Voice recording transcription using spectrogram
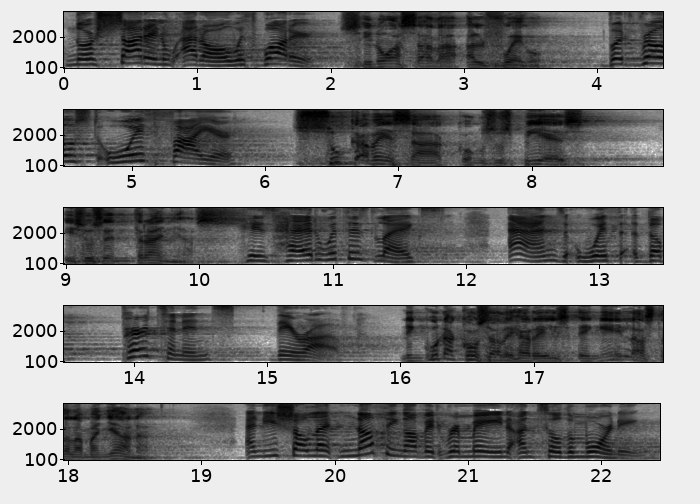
nor sodden at all with water, sino asada al fuego. but roast with fire. Su cabeza con sus pies y sus entrañas. his head with his legs, and with the pertinence thereof. Ninguna cosa dejaréis en él hasta la mañana. And ye shall let nothing of it remain until the morning.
